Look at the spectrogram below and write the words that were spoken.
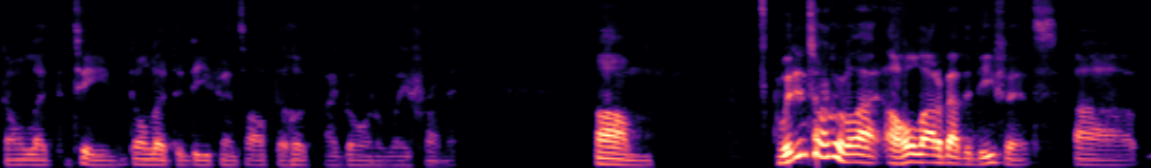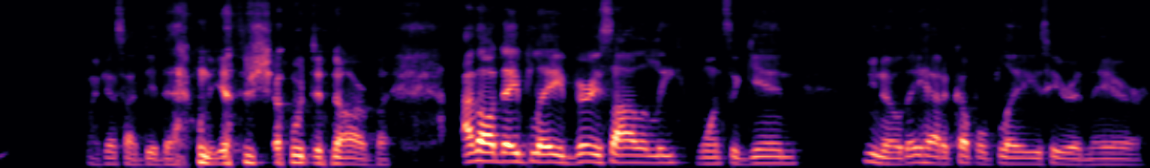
don't let the team don't let the defense off the hook by going away from it um we didn't talk a lot a whole lot about the defense uh i guess i did that on the other show with Denard but i thought they played very solidly once again you know they had a couple plays here and there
